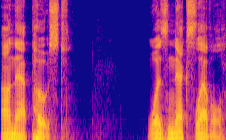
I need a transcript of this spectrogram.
on that post was next level,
